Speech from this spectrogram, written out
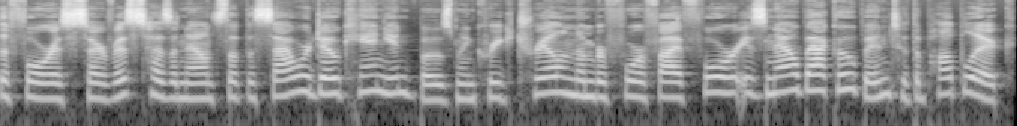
The Forest Service has announced that the Sourdough Canyon Bozeman Creek Trail number 454 is now back open to the public.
